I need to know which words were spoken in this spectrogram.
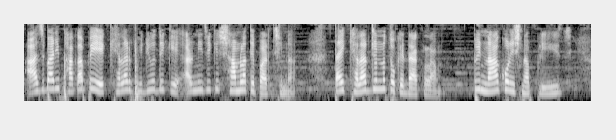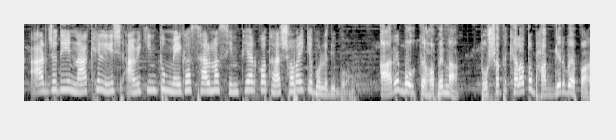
আজ বাড়ি ফাঁকা পেয়ে খেলার ভিডিও দেখে আর নিজেকে সামলাতে পারছি না। তাই খেলার জন্য তোকে ডাকলাম। তুই না করিস না প্লিজ। আর যদি না খেলিস আমি কিন্তু মেঘা সালমা সিনথিয়ার কথা সবাইকে বলে দিব। আরে বলতে হবে না। তোর সাথে খেলা তো ভাগ্যের ব্যাপার।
